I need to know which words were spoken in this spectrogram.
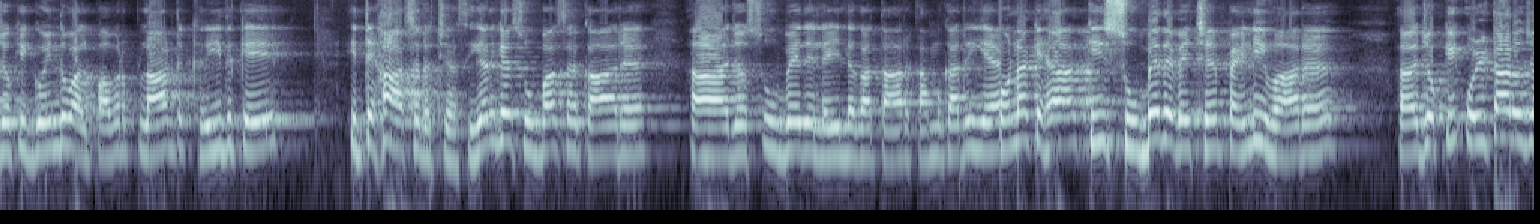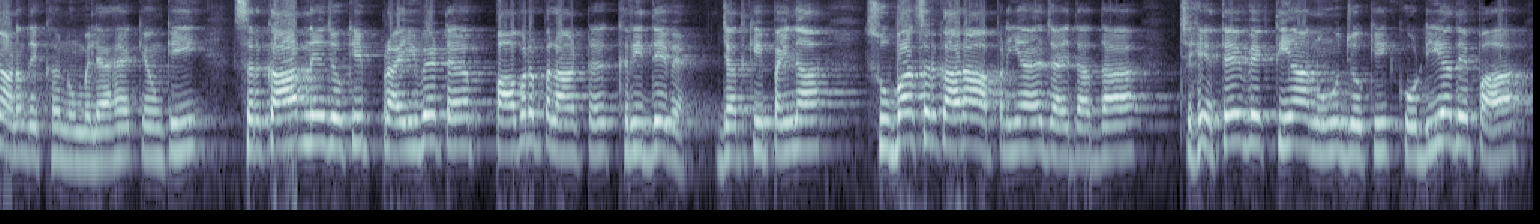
ਜੋ ਕਿ ਗੋਇੰਦਵਾਲ ਪਾਵਰ ਪਲਾਂਟ ਖਰੀਦ ਕੇ ਇਤਿਹਾਸ ਰਚਿਆ ਸੀ। ਯਾਨੀ ਕਿ ਸੂਬਾ ਸਰਕਾਰ ਜੋ ਸੂਬੇ ਦੇ ਲਈ ਲਗਾਤਾਰ ਕੰਮ ਕਰ ਰਹੀ ਹੈ। ਉਹਨਾਂ ਕਿਹਾ ਕਿ ਸੂਬੇ ਦੇ ਵਿੱਚ ਪਹਿਲੀ ਵਾਰ ਜੋ ਕਿ ਉਲਟਾ ਰੁਝਾਨ ਦੇਖਣ ਨੂੰ ਮਿਲਿਆ ਹੈ, ਕਿਉਂਕਿ ਸਰਕਾਰ ਨੇ ਜੋ ਕਿ ਪ੍ਰਾਈਵੇਟ ਪਾਵਰ ਪਲਾਂਟ ਖਰੀਦੇ ਵੇ ਜਦ ਕਿ ਪਹਿਲਾਂ ਸੂਬਾ ਸਰਕਾਰਾਂ ਆਪਣੀਆਂ ਜਾਇਦਾਦਾਂ ਚਹੇਤੇ ਵਿਅਕਤੀਆਂ ਨੂੰ ਜੋ ਕਿ ਕੋਡੀਆ ਦੇ ਭਾਅ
